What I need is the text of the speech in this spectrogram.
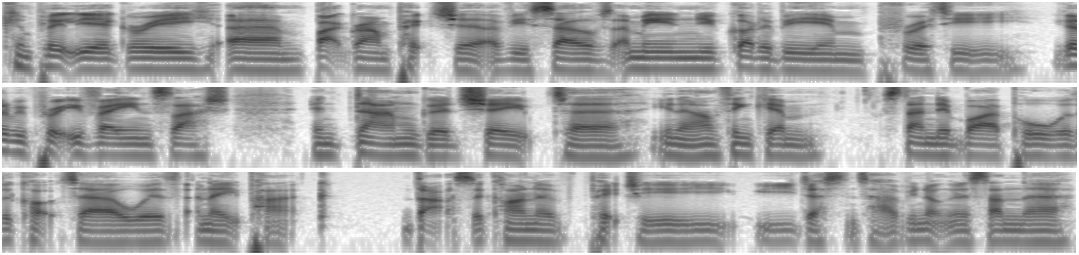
completely agree. Um, background picture of yourselves. I mean, you've got to be in pretty, you've got to be pretty vain slash in damn good shape to, you know, I'm thinking standing by a pool with a cocktail with an eight pack. That's the kind of picture you, you're destined to have. You're not going to stand there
